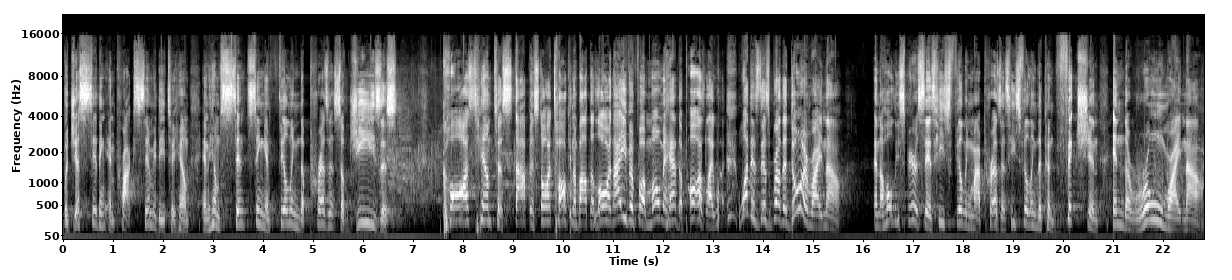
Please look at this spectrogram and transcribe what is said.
but just sitting in proximity to him and him sensing and feeling the presence of Jesus caused him to stop and start talking about the Lord. And I even for a moment had to pause, like, what, what is this brother doing right now? And the Holy Spirit says he's feeling my presence. He's feeling the conviction in the room right now.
